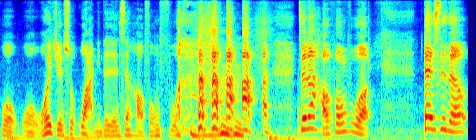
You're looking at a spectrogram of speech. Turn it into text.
我我我会觉得说，哇，你的人生好丰富，真的好丰富哦。但是呢，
